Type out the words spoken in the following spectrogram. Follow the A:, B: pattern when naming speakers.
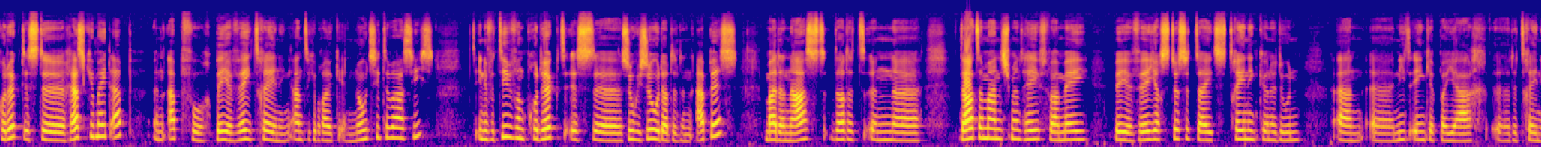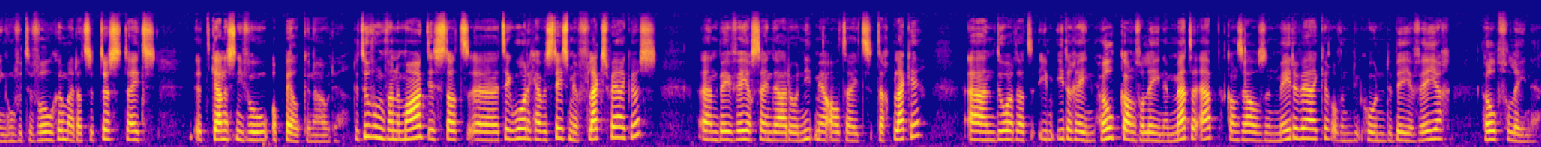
A: product is de RescueMate app, een app voor BFV-training en te gebruiken in noodsituaties. Het innovatieve van het product is uh, sowieso dat het een app is, maar daarnaast dat het een uh, datamanagement heeft waarmee BFV'ers tussentijds training kunnen doen en uh, niet één keer per jaar de training hoeven te volgen, maar dat ze tussentijds het kennisniveau op peil kunnen houden. De toevoeging van de markt is dat tegenwoordig hebben we steeds meer flexwerkers en BV'ers zijn daardoor niet meer altijd ter plekke. En doordat iedereen hulp kan verlenen met de app, kan zelfs een medewerker of een, gewoon de BV'er hulp verlenen.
